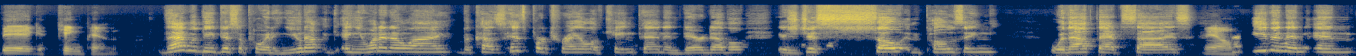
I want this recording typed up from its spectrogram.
big Kingpin. That would be disappointing. You know, and you want to know why? Because his portrayal of Kingpin and Daredevil is just so imposing without that size. Yeah. Even in in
